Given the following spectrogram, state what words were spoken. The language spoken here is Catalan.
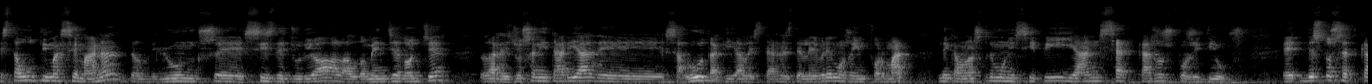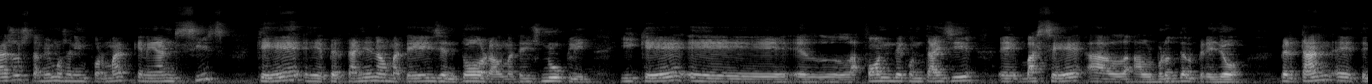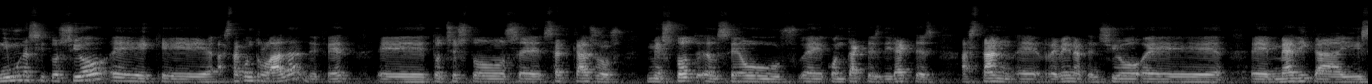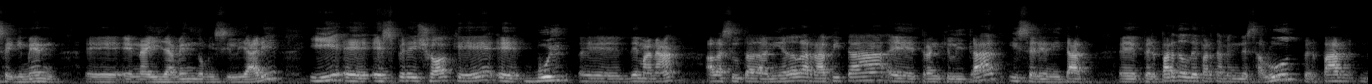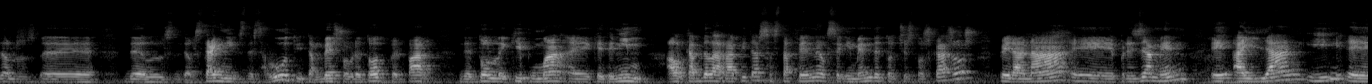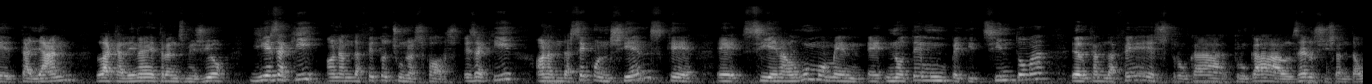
Esta última setmana, del dilluns 6 eh, de juliol al diumenge 12, la regió sanitària de salut aquí a les Terres de l'Ebre ens ha informat de que al nostre municipi hi han 7 casos positius. Eh, D'estos 7 casos també ens han informat que n'hi ha 6 que eh, pertanyen al mateix entorn, al mateix nucli, i que eh, el, la font de contagi eh, va ser el, el brot del Perelló. Per tant, eh, tenim una situació eh, que està controlada, de fet, eh, tots aquests eh, set casos, més tot els seus eh, contactes directes, estan eh, rebent atenció eh, eh, mèdica i seguiment eh, en aïllament domiciliari. I eh, és per això que eh, vull eh, demanar a la ciutadania de la Ràpita eh, tranquil·litat i serenitat eh, per part del Departament de Salut, per part dels, eh, dels, dels tècnics de salut i també, sobretot, per part de tot l'equip humà eh, que tenim al cap de la Ràpita, s'està fent el seguiment de tots aquests casos per anar eh, precisament eh, aïllant i eh, tallant la cadena de transmissió. I és aquí on hem de fer tots un esforç. És aquí on hem de ser conscients que eh, si en algun moment eh, notem un petit símptoma, el que hem de fer és trucar, trucar al 061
